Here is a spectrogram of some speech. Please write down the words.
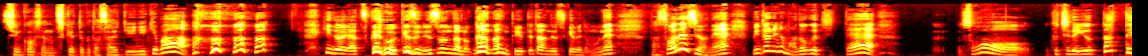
新幹線のチケットくださいって言いに行けば、ひどい扱いを受けずに済んだのかなんて言ってたんですけれどもね。まあそうですよね。緑の窓口って、そう、口で言ったって、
